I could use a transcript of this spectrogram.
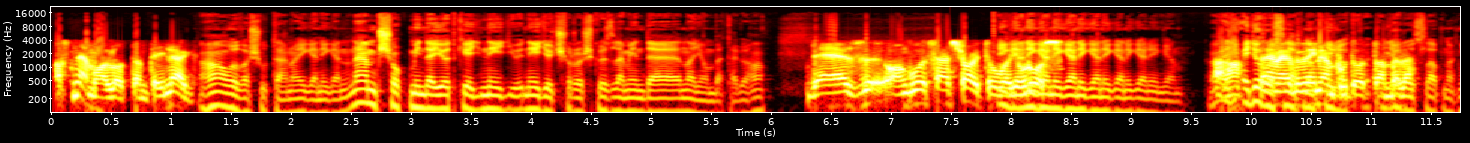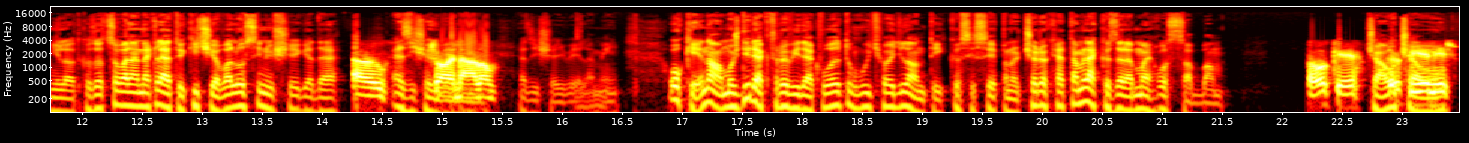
Azt nem hallottam, tényleg? Aha, olvas utána, igen, igen. Nem sok minden jött ki, egy négy, négy-öt soros közlemény, de nagyon beteg, aha. De ez angol száz sajtó, igen, vagy igen, orosz? Igen, igen, igen, igen, igen. Aha, egy orosz nem, még nem futottam bele. Orosz lapnak nyilatkozott, szóval ennek lehet, hogy kicsi a valószínűsége, de oh, ez is egy sajnálom. Vélemény. Ez is egy vélemény. Oké, na most direkt rövidek voltunk, úgyhogy Lanti, köszi szépen, hogy csöröghettem, legközelebb majd hosszabban. Oké, okay. ciao, ciao. is.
